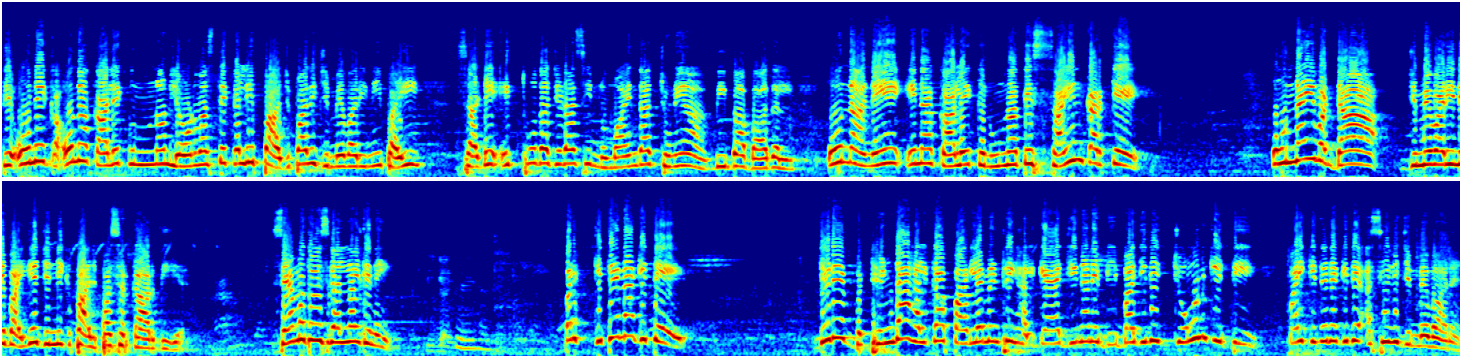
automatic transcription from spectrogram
ਤੇ ਉਹਨੇ ਉਹਨਾਂ ਕਾਲੇ ਕਾਨੂੰਨਾਂ ਨੂੰ ਲਿਆਉਣ ਵਾਸਤੇ ਕੱਲੀ ਭਾਜਪਾ ਦੀ ਜ਼ਿੰਮੇਵਾਰੀ ਨਹੀਂ ਪਾਈ। ਸਾਡੇ ਇੱਥੋਂ ਦਾ ਜਿਹੜਾ ਸੀ ਨੁਮਾਇੰਦਾ ਚੁਣਿਆ ਬੀਬਾ ਬਾਦਲ, ਉਹਨਾਂ ਨੇ ਇਹਨਾਂ ਕਾਲੇ ਕਾਨੂੰਨਾਂ ਤੇ ਸਾਈਨ ਕਰਕੇ ਉਨਾ ਹੀ ਵੱਡਾ ਜ਼ਿੰਮੇਵਾਰੀ ਨਿਭਾਈ ਹੈ ਜਿੰਨੀ ਕਿ ਭਾਜਪਾ ਸਰਕਾਰ ਦੀ ਹੈ। ਸਹਿਮਤ ਹੋ ਇਸ ਗੱਲ ਨਾਲ ਕਿ ਨਹੀਂ? ਪਰ ਕਿਤੇ ਨਾ ਕਿਤੇ ਜਿਹੜੇ ਬਠਿੰਡਾ ਹਲਕਾ ਪਾਰਲੀਮੈਂਟਰੀ ਹਲਕਾ ਹੈ ਜਿਨ੍ਹਾਂ ਨੇ ਬੀਬਾ ਜੀ ਦੀ ਚੋਣ ਕੀਤੀ ਭਾਈ ਕਿਤੇ ਨਾ ਕਿਤੇ ਅਸੀਂ ਵੀ ਜ਼ਿੰਮੇਵਾਰ ਹਾਂ।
